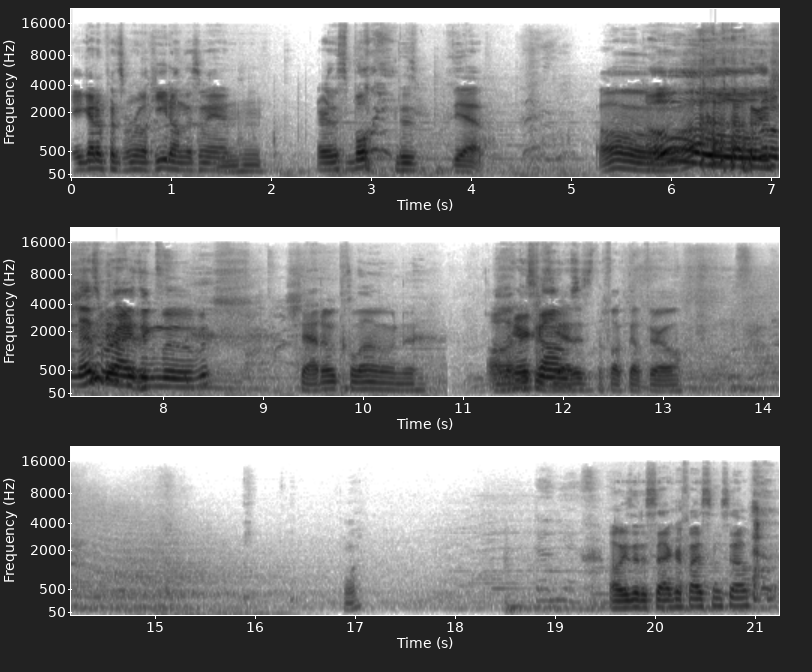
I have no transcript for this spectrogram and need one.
You gotta put some real heat on this man hmm or this boy. This, yeah. Oh, oh, A little oh, shit. mesmerizing move. Shadow clone. Oh, oh here it comes. Is, yeah, this is the fucked up throw. What? Oh, he's it a sacrifice himself.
